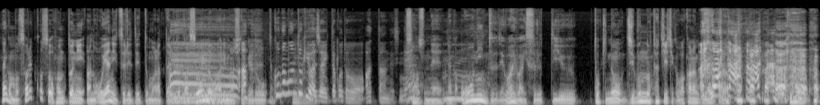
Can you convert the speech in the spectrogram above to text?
なんかもうそれこそ本当にあの親に連れてってもらったりとかそういうのはありましたけど。子供の時はじゃあ行ったことあったんですね、そうですね。うんなん。か大人数でワイワイするっていう時の自分の立ち位置がわからなくなるから 基本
